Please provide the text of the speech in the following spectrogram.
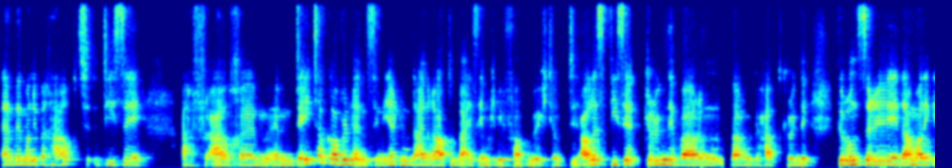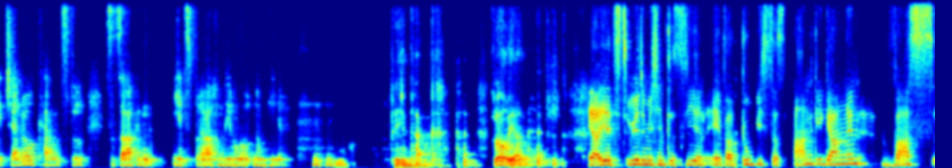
äh, wenn man überhaupt diese auch ähm, ähm, Data Governance in irgendeiner Art und Weise im Griff haben möchte. Und die, alles diese Gründe waren, waren Hauptgründe für unsere damalige General Counsel zu sagen, jetzt brauchen wir Ordnung hier. Vielen Dank. Florian. Ja, jetzt würde mich interessieren, Eva, du bist das angegangen. Was,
